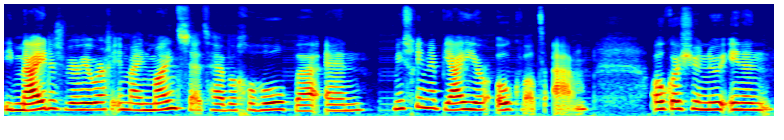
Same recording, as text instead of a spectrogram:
die mij dus weer heel erg in mijn mindset hebben geholpen. En misschien heb jij hier ook wat aan. Ook als je nu in een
